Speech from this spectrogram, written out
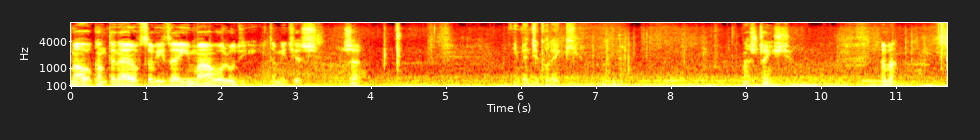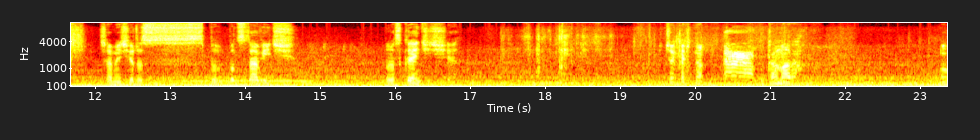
mało kontenerów co widzę i mało ludzi i to mnie cieszy, że nie będzie kolejki. Na szczęście. Dobra. Trzeba będzie się roz... po- podstawić, rozkręcić się i czekać na kalmara. No.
